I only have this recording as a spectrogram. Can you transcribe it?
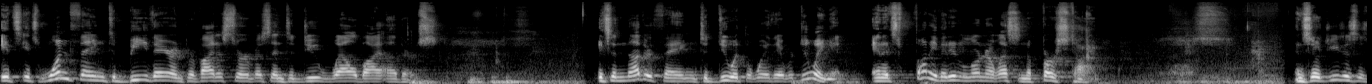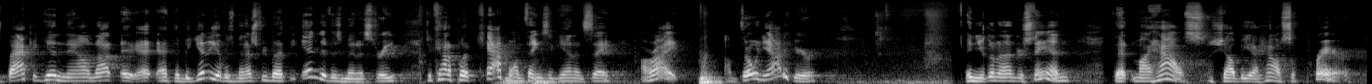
it's, it's one thing to be there and provide a service and to do well by others. It's another thing to do it the way they were doing it. And it's funny they didn't learn their lesson the first time. And so Jesus is back again now, not at the beginning of his ministry, but at the end of his ministry, to kind of put a cap on things again and say, All right, I'm throwing you out of here. And you're going to understand that my house shall be a house of prayer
